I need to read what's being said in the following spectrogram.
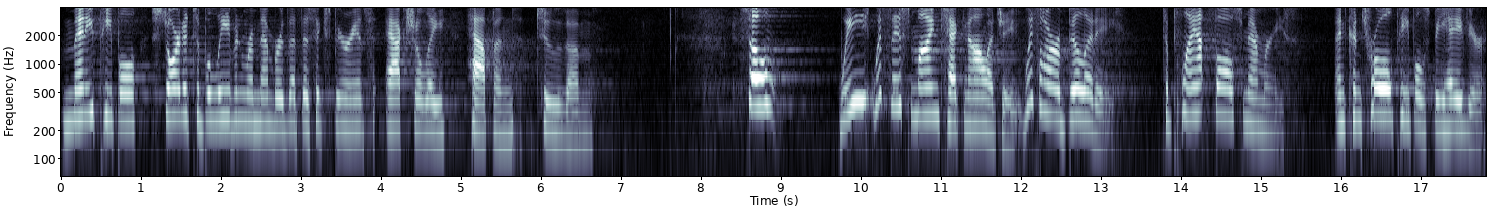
many people started to believe and remember that this experience actually happened to them. So, we, with this mind technology, with our ability to plant false memories and control people's behavior,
